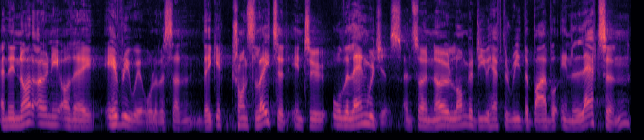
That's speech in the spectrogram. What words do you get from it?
And then not only are they everywhere all of a sudden, they get translated into all the languages. And so no longer do you have to read the Bible in Latin,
